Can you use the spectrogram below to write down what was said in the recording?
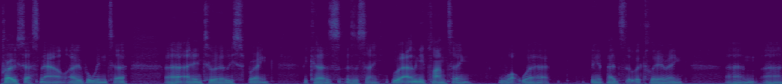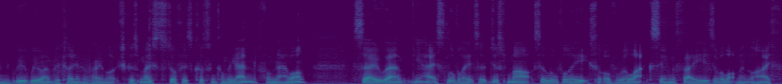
process now over winter uh, and into early spring because, as I say, we're only planting what we're you know, beds that we're clearing. Um, and we, we, won't be clearing very much because most stuff is cut and come again from now on. So um, yeah, it's lovely. It just marks a lovely sort of relaxing phase of allotment life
